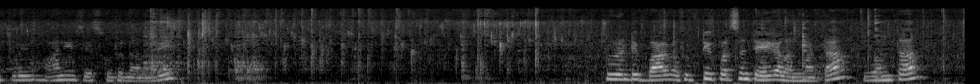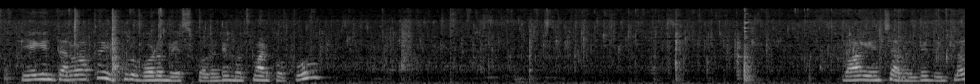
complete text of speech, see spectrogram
ఇప్పుడు ఆనియన్స్ వేసుకుంటున్నానండి. చూడండి బాగా ఫిఫ్టీ పర్సెంట్ వేయాలన్నమాట ఇవంతా వేగిన తర్వాత ఇప్పుడు గోడం వేసుకోవాలండి ముత్తమాడి పప్పు బాగా వేయించాలండి దీంట్లో.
